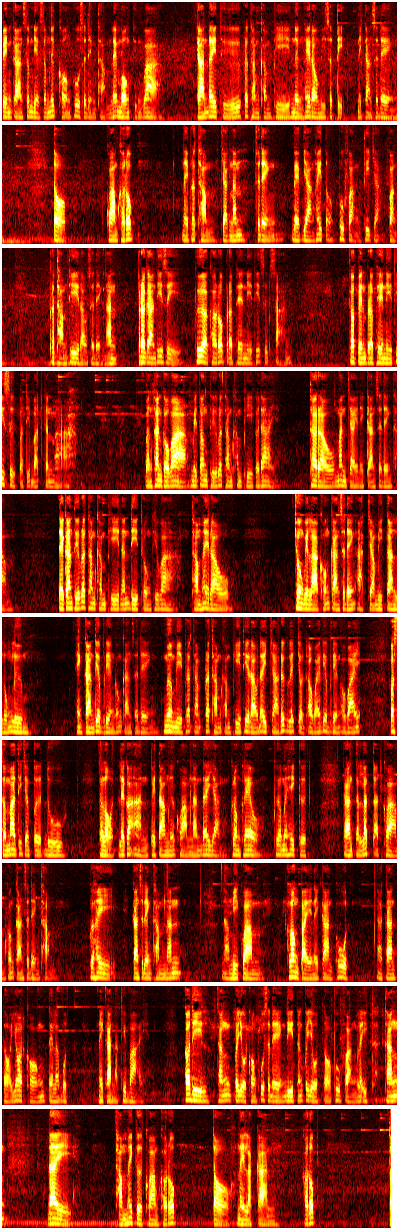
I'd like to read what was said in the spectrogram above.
เป็นการสำเนียกสำนึกของผู้แสดงธรรมและมองถึงว่า การได้ถือพระธรรมคำพีหนึ่งให้เรามีสติในการแสดง ตอบความเคารพในพระธรรม จากนั้นแสดงแบบอย่างให้ต่อผู้ฟังที่จะฟังพระธรรมที่เราแสดงนั้น ประการที่สี่เพื่อเคารพประเพณีที่สืบสาร ก็เป็นประเพณีที่สืบปฏิบัติกันมา บางท่านก็ว่าไม่ต้องถือพระธรรมคำพีร์ก็ได้ ถ้าเรามั่นใจในการแสดงธรรม แต่การถือพระธรรมคำพีร์นั้นดีตรงที่ว่าทำให้เราช่วงเวลาของการแสดงอาจจะมีการหลงลืม แห่งการเรียบเรียงของการแสดง เมื่อมีพระธรรมพระธรรมคำพีร์ที่เราได้จารึกและจดเอาไว้เรียบเรียงเอาไว้ ก็สามารถที่จะเปิดดู ตลอด และก็อ่านไปตามเนื้อความนั้นได้อย่างคล่องแคล่ว เพื่อไม่ให้เกิดการตัดลัดตัดความของการแสดงธรรม เพื่อให้การแสดงธรรมนั้นมีความคล่องไปในการพูดการต่อยอดของแต่ละบทในการอธิบาย ก็ดีทั้งประโยชน์ของผู้แสดงดีทั้งประโยชน์ต่อผู้ฟังและอีกทั้งได้ทำให้เกิดความเคารพต่อในหลักการเคารพ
